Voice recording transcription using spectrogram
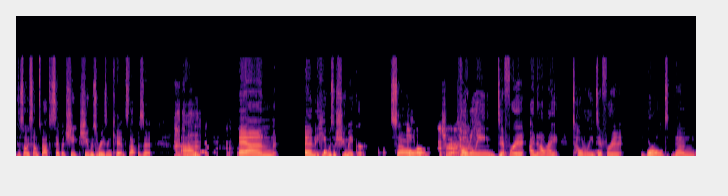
this always sounds bad to say, but she she was raising kids. That was it. Um, and and he was a shoemaker. So oh wow, that's right. totally different. I know, right? Totally different world than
